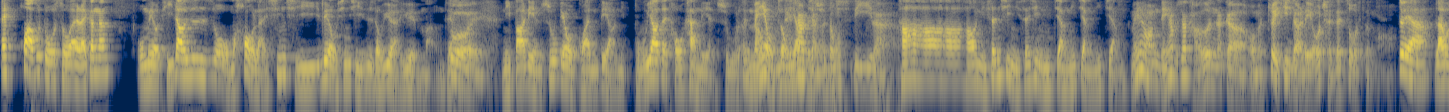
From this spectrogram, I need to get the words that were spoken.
哎，话不多说，哎，来，刚刚我们有提到，就是说我们后来星期六、星期日都越来越忙，这样子。对，你把脸书给我关掉，你不要再偷看脸书了，没有重要的讲的东西啦。好好好好好，你生气你生气，你讲你讲你讲。没有，我们等一下不是要讨论那个我们最近的流程在做什么？对啊，老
